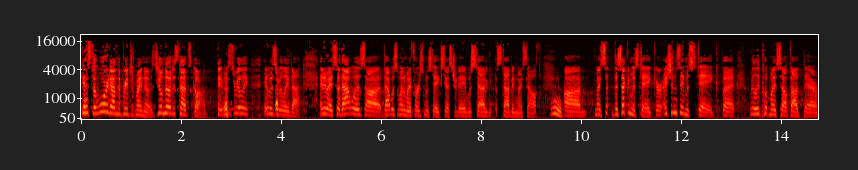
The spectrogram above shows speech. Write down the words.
yes, the wart on the bridge of my nose. You'll notice that's gone. It was really, it was really that. Anyway, so that was uh, that was one of my first mistakes yesterday. Was stabbing, stabbing myself. Um, my the second mistake, or I shouldn't say mistake, but really put myself out there.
